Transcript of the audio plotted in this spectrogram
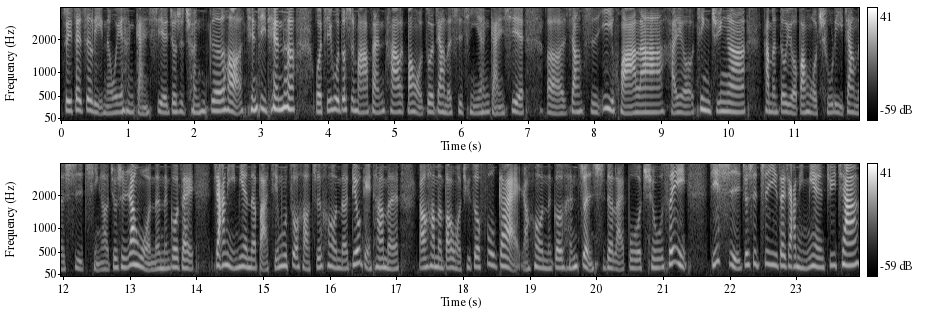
所以在这里呢，我也很感谢就是纯哥哈。前几天呢，我几乎都是麻烦他帮我做这样的事情，也很感谢呃像是易华啦，还有进军啊，他们都有帮我处理这样的事情啊，就是让我呢能够在家里面呢把节目做好之后呢丢给他们，然后他们帮我去做复。盖，然后能够很准时的来播出，所以即使就是志毅在家里面居家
